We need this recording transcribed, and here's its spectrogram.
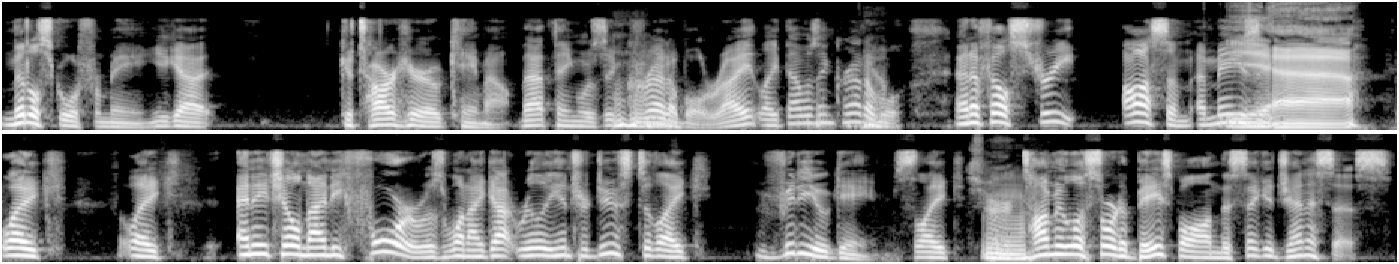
middle school for me, you got Guitar Hero came out. That thing was Mm-hmm. incredible, right? Like that was incredible. NFL Street, awesome, amazing. Yeah. Like like NHL 94 was when I got really introduced to like video games. Like Sure. Tommy Lasorda baseball on the Sega Genesis.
